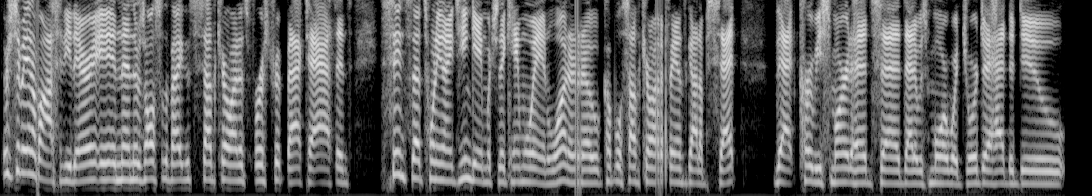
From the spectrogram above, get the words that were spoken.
there's some animosity there. And then there's also the fact this is South Carolina's first trip back to Athens since that 2019 game, which they came away and won. I know a couple of South Carolina fans got upset that Kirby Smart had said that it was more what Georgia had to do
